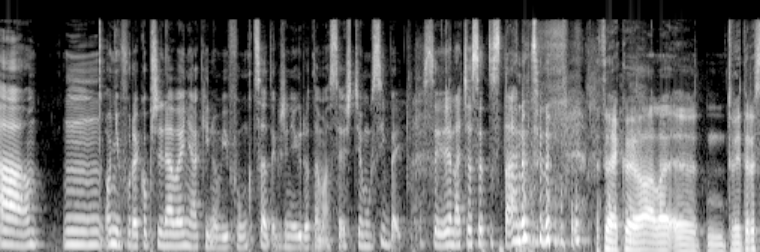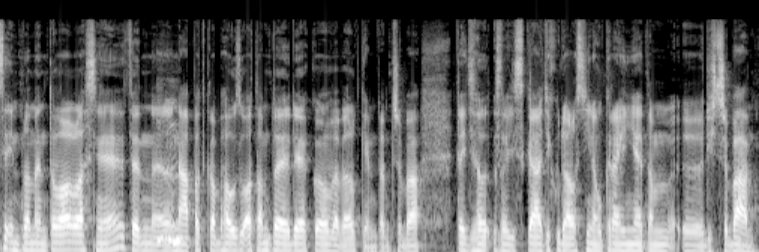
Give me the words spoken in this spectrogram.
A mm, oni furt jako přidávají nějaký nový funkce, takže někdo tam asi ještě musí být. Asi je na čase to stáhnout znovu. To jako jo, ale uh, Twitter si implementoval vlastně ten mm-hmm. nápad Clubhouse a tam to jede jako ve velkým. Tam třeba teď z hlediska těch událostí na Ukrajině, tam uh, když třeba,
